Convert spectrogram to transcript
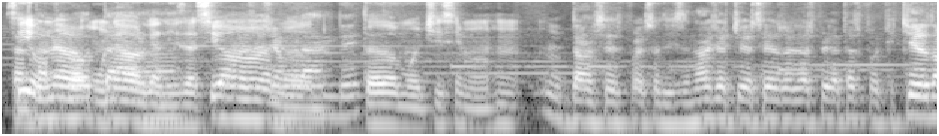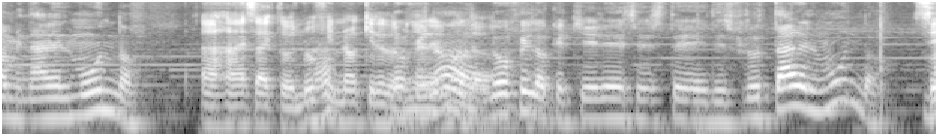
Sí, una, flota, una organización, una organización o- grande. todo muchísimo. ujú. Entonces, por eso dicen, no, yo quiero ser el rey de los piratas porque quiero dominar el mundo. Ajá, exacto. Luffy no, quiere Luffy dominar no, el mundo. Luffy lo que quiere es este, disfrutar el mundo. Sí,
